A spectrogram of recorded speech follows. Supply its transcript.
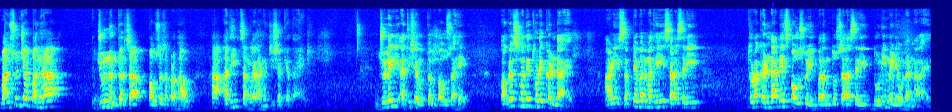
मान्सूनच्या पंधरा जून नंतरचा पावसाचा प्रभाव हा अधिक चांगला राहण्याची शक्यता आहे. जुलै अतिशय उत्तम पाऊस आहे. ऑगस्टमध्ये थोडे खंड आहेत. आणि सप्टेंबरमध्ये सरासरी थोडा खंडानेच पाऊस होईल परंतु सरासरी दोन्ही महिने ओलांडणार आहेत.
